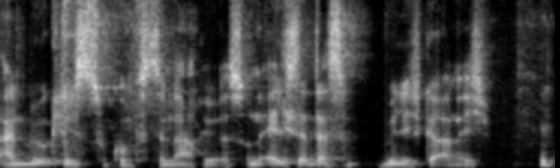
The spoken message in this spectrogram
ein mögliches Zukunftsszenario ist. Und ehrlich gesagt, das will ich gar nicht.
